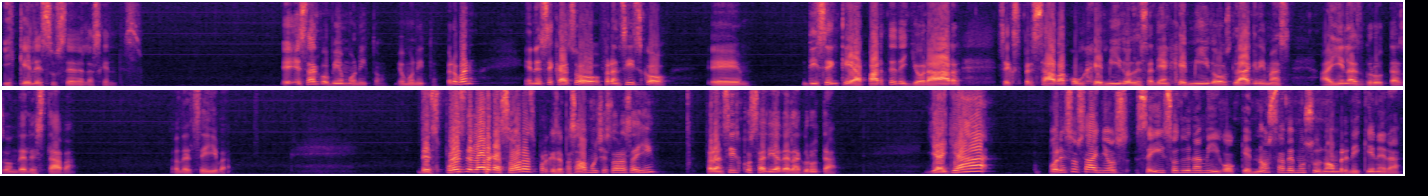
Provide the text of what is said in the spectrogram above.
y qué le sucede a las gentes. E, es algo bien bonito, bien bonito. Pero bueno, en ese caso, Francisco, eh, dicen que aparte de llorar, se expresaba con gemidos, le salían gemidos, lágrimas, ahí en las grutas donde él estaba, donde él se iba. Después de largas horas, porque se pasaba muchas horas allí, Francisco salía de la gruta. Y allá, por esos años, se hizo de un amigo que no sabemos su nombre ni quién era,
